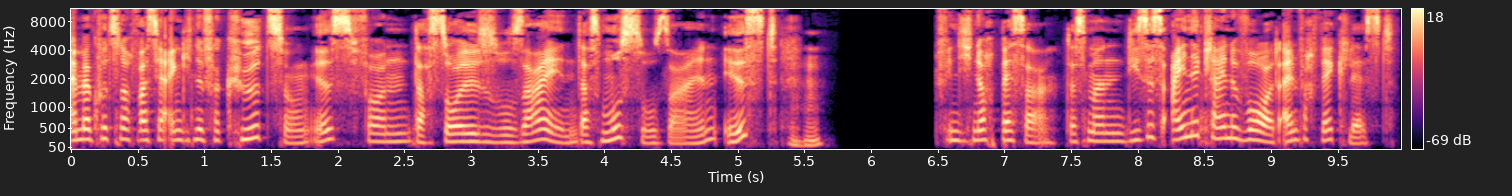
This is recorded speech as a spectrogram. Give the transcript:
Einmal kurz noch, was ja eigentlich eine Verkürzung ist von das soll so sein, das muss so sein, ist, mhm finde ich noch besser, dass man dieses eine kleine Wort einfach weglässt.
